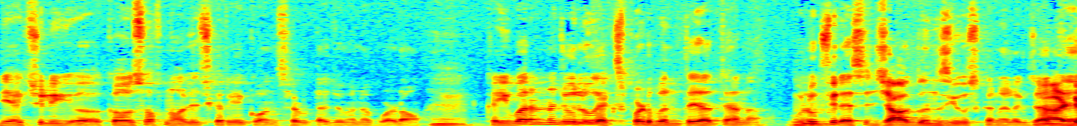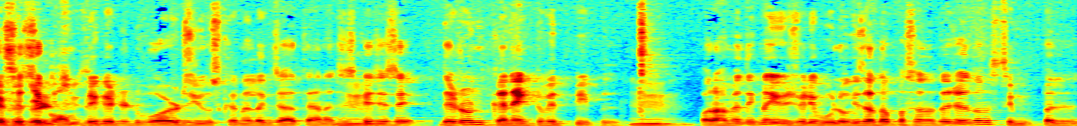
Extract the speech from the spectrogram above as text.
ये एक्चुअली कर्स ऑफ़ नॉलेज करके कॉन्सेप्ट है जो मैंने पढ़ा हम्म। हूँ कई बार है ना जो लोग एक्सपर्ट बनते जाते हैं ना वो लोग फिर ऐसे जार्गन्स यूज़ करने लग हाँ, जाते हैं ऐसे कॉम्प्लिकेटेड वर्ड्स यूज़ करने लग जाते हैं ना हम्म। जिसके जैसे they don't connect with people और हमें देखना यूजुअली वो लोग ही ज़्यादा पसंद आता है जो एकदम सिंपल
